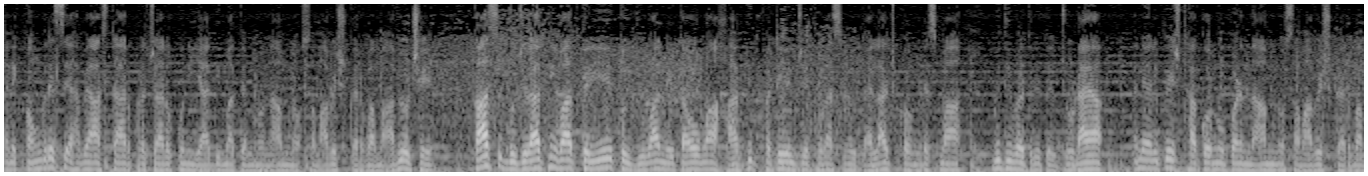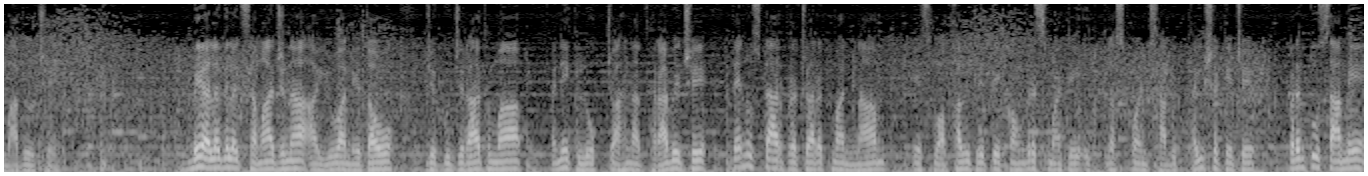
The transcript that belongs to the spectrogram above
અને કોંગ્રેસે હવે આ સ્ટાર પ્રચારકોની યાદીમાં તેમનો નામનો સમાવેશ કરવામાં આવ્યો છે. ખાસ ગુજરાતની વાત કરીએ તો યુવા નેતાઓમાં હાર્દિક પટેલ જે થોડા સમય પહેલા જ કોંગ્રેસમાં વિધિવત રીતે જોડાયા અને અલ્પેશ ઠાકોરનું પણ નામનો સમાવેશ કરવામાં આવ્યો છે. બે અલગ અલગ સમાજના આ યુવા નેતાઓ જે ગુજરાતમાં અનેક લોકચાહના ધરાવે છે, તેનું સ્ટાર પ્રચારકમાં નામ એ સ્વાભાવિક રીતે કોંગ્રેસ માટે એક પ્લસ પોઈન્ટ સાબિત થઈ શકે છે. પરંતુ સામે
